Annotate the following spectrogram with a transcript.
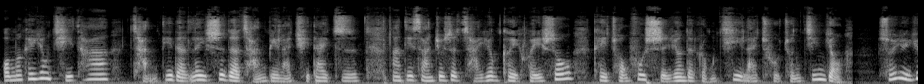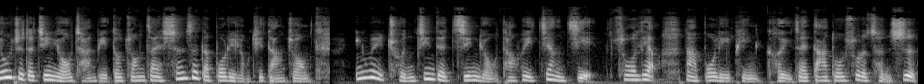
我们可以用其他产地的类似的产品来取代之。那第三就是采用可以回收、可以重复使用的容器来储存精油，所有优质的精油产品都装在深色的玻璃容器当中。因为纯净的精油，它会降解塑料，那玻璃瓶可以在大多数的城市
